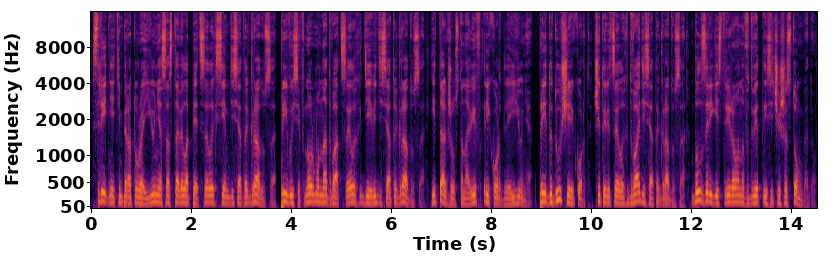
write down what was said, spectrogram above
средняя температура июня составила 5,7 градуса, превысив норму на 2,9 градуса и также установив рекорд для июня. Предыдущий рекорд 4,2 градуса был зарегистрирован в 2006 году.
